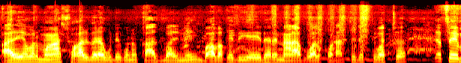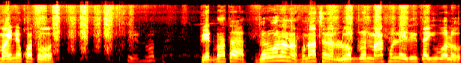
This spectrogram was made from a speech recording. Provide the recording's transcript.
আর এই আমার মা সকালবেলা উঠে কোনো কাজ বাড়ি নেই বাবাকে দিয়ে এধারে নাড়া বল কটাচ্ছে দেখতে পাচ্ছ? যাচ্ছে মাইনে কত? পেট ভাতা? জোর বলো না শোনাচ্ছে না লোকজন না শুনলে এদিকে থাকি বলো?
